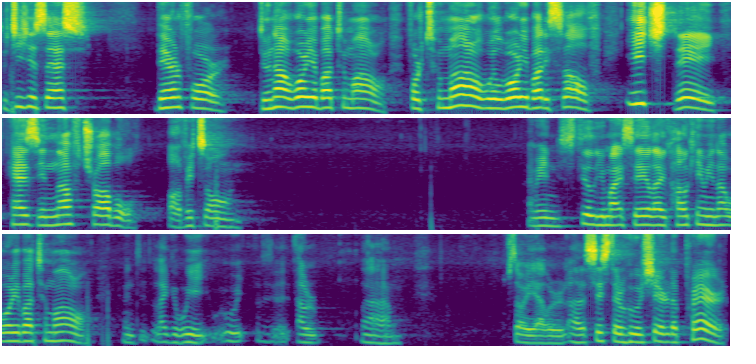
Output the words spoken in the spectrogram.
So Jesus says, therefore, do not worry about tomorrow, for tomorrow will worry about itself. Each day has enough trouble of its own. I mean, still, you might say, like, how can we not worry about tomorrow? And like, we, we our, um, sorry, our, our sister who shared a prayer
